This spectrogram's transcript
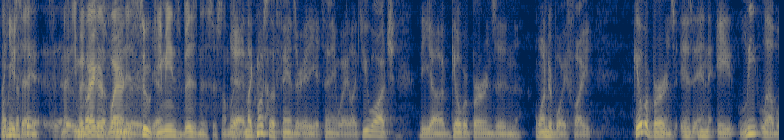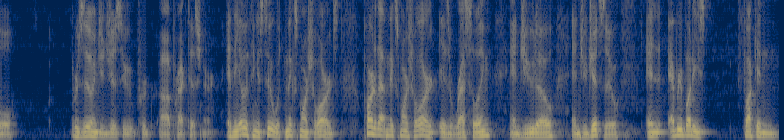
Like I mean, you said, fa- uh, McGregor's wearing his suit. Yeah. He means business or something. Yeah, and like most of the fans are idiots anyway. Like you watch the uh, Gilbert Burns and Wonder Boy fight. Gilbert Burns is an elite level Brazilian Jiu Jitsu pr- uh, practitioner. And the other thing is, too, with mixed martial arts, part of that mixed martial art is wrestling and judo and Jiu Jitsu. And everybody's fucking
